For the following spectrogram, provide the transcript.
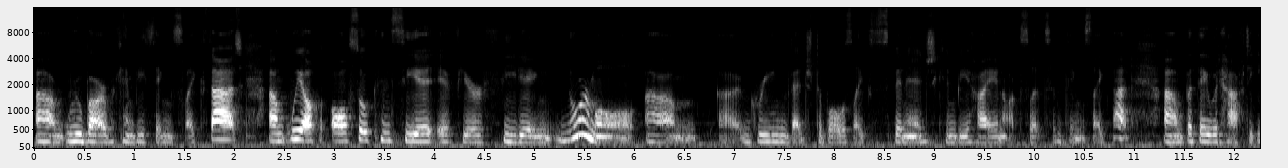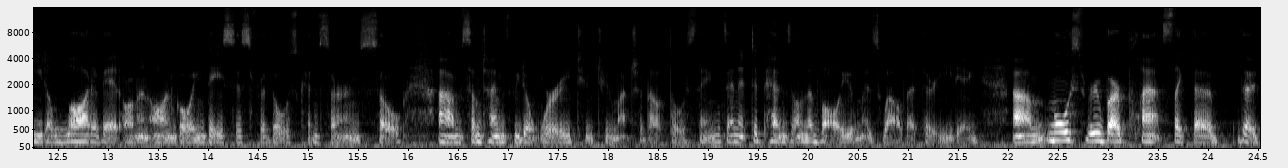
um, rhubarb can be things like that. Um, we also can see it if you're feeding normal um, uh, green vegetables like spinach can be high in oxalates and things like that. Um, but they would have to eat a lot of it on an ongoing basis for those concerns. So um, sometimes we don't worry too too much about those things, and it depends on the volume as well that they're eating. most rhubarb plants, like the the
